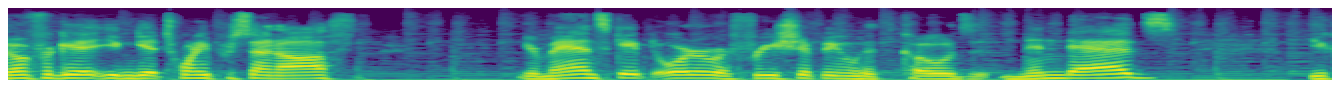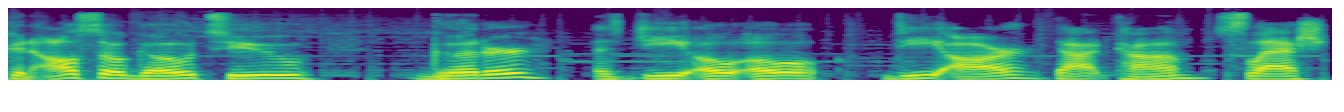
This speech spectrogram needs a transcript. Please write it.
Don't forget, you can get 20% off your Manscaped order with free shipping with codes NINDADS. You can also go to Goodr, that's G O O D R dot com slash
